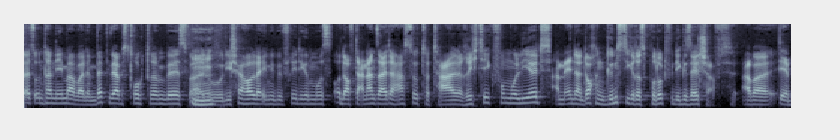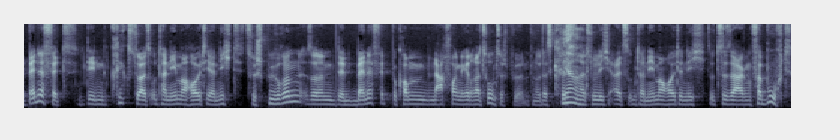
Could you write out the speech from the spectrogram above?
als Unternehmer, weil du im Wettbewerbsdruck drin bist, weil mhm. du die Shareholder irgendwie befriedigen musst. Und auf der anderen Seite hast du total richtig formuliert, am Ende dann doch ein günstigeres Produkt für die Gesellschaft. Aber der Benefit, den kriegst du als Unternehmer heute ja nicht zu spüren sondern den Benefit bekommen nachfolgende Generationen zu spüren. Nur das kriegst ja. du natürlich als Unternehmer heute nicht sozusagen verbucht.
